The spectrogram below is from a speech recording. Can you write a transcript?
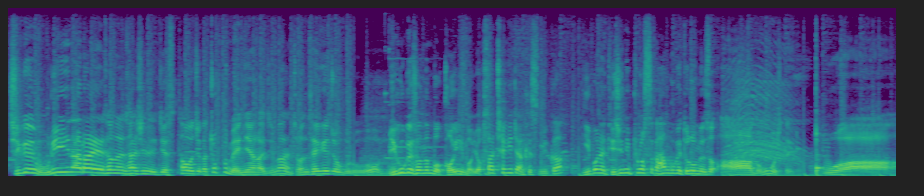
지금 우리나라에서는 사실 이제 스타워즈가 조금 maniac하지만 전 세계적으로 미국에서는 뭐 거의 뭐 역사책이지 않겠습니까? 이번에 디즈니 플러스가 한국에 들어오면서 아 너무 멋있다 이거. 우와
